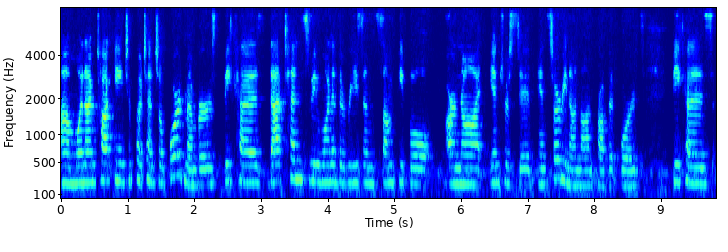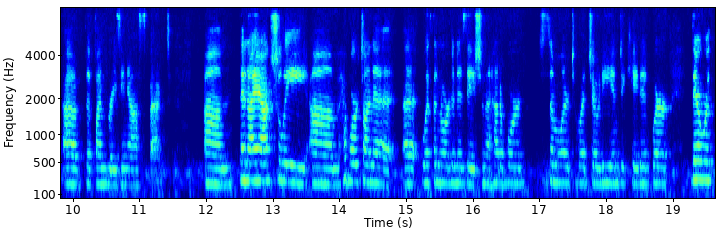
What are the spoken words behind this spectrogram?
Um, when I'm talking to potential board members, because that tends to be one of the reasons some people are not interested in serving on nonprofit boards because of the fundraising aspect. Um, and I actually um, have worked on a, a, with an organization that had a board similar to what Jody indicated, where there were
